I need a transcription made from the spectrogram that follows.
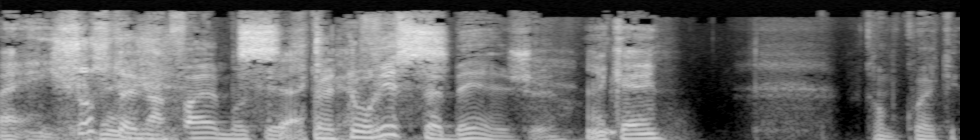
Ben, Ça, c'est une affaire, moi. C'est un touriste belge. OK. Comme quoi, qu'il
